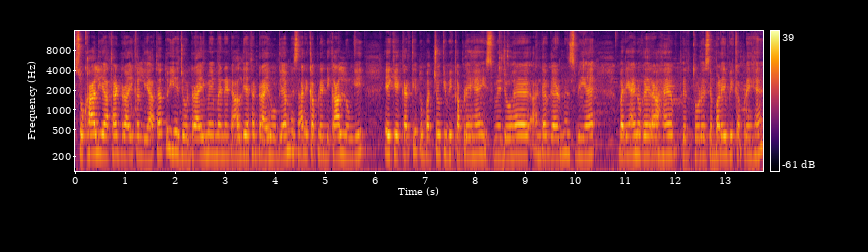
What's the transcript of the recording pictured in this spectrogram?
सुखा लिया था ड्राई कर लिया था। तो ये जो ड्राई में मैंने डाल दिया था ड्राई हो गया, मैं सारे कपड़े निकाल लूँगी। एक एक करके तो बच्चों की भी कपड़े हैं, इसमें जो है अंडर भी हैं बनियान वगैरह हैं, फिर थोड़े से बड़े भी कपड़े हैं।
